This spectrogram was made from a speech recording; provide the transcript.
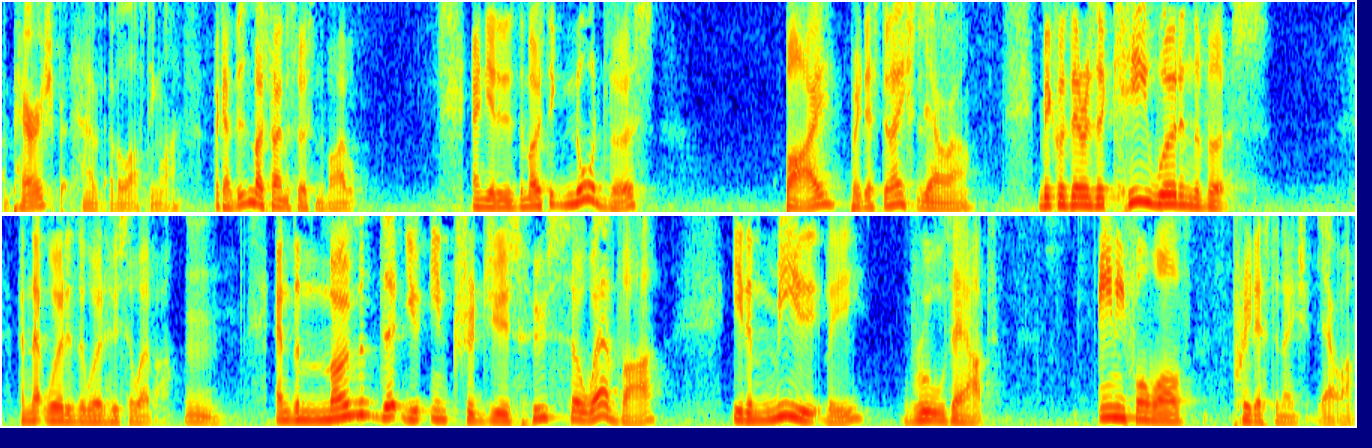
uh, perish but have everlasting life. okay, this is the most famous verse in the Bible. And yet it is the most ignored verse by predestinationists. Yeah, wow. Because there is a key word in the verse, and that word is the word whosoever. And the moment that you introduce whosoever, it immediately rules out any form of predestination. Yeah, wow.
